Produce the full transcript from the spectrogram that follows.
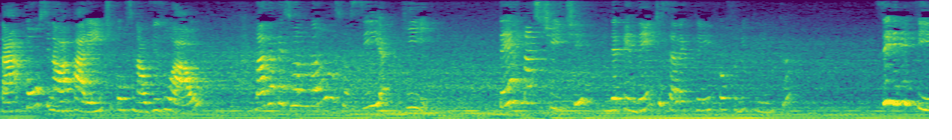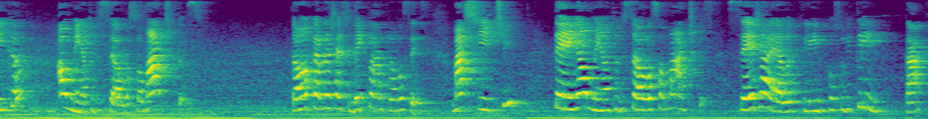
tá? Com o sinal aparente, com o sinal visual, mas a pessoa não associa que ter mastite, independente se ela é clínica ou subclínica, significa aumento de células somáticas. Então eu quero deixar isso bem claro para vocês. Mastite tem aumento de células somáticas, seja ela clínica ou subclínica, tá?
